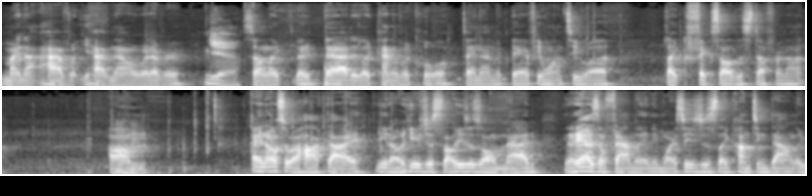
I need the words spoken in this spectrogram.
you might not have what you have now or whatever. Yeah. So I'm like that, that added like kind of a cool dynamic there if you want to uh like fix all this stuff or not. Um, and also a Hawkeye, you know, he was just he's just all mad. You know, he has no family anymore, so he's just like hunting down like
